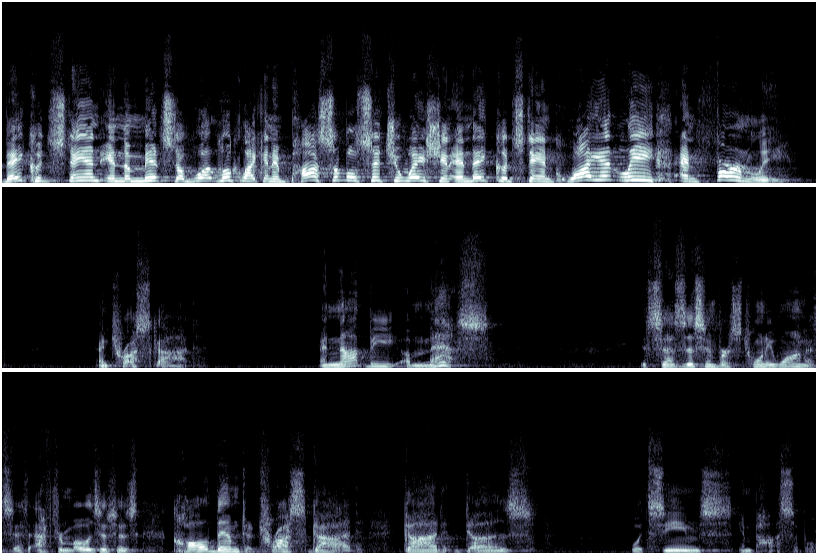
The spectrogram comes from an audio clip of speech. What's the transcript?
they could stand in the midst of what looked like an impossible situation and they could stand quietly and firmly and trust God and not be a mess. It says this in verse 21. It says, after Moses has called them to trust God, God does what seems impossible.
